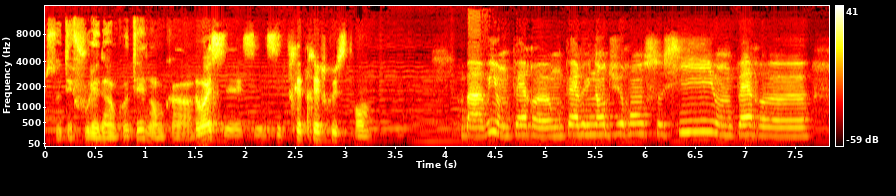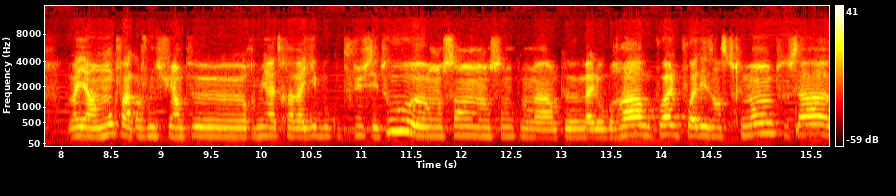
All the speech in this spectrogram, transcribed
se défouler d'un côté. Donc, ouais, c'est très, très frustrant bah oui, on perd, euh, on perd une endurance aussi, on perd. Euh, il y a un moment, quand je me suis un peu remis à travailler beaucoup plus et tout, euh, on sent, on sent qu'on a un peu mal au bras ou quoi, le poids des instruments, tout ça.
